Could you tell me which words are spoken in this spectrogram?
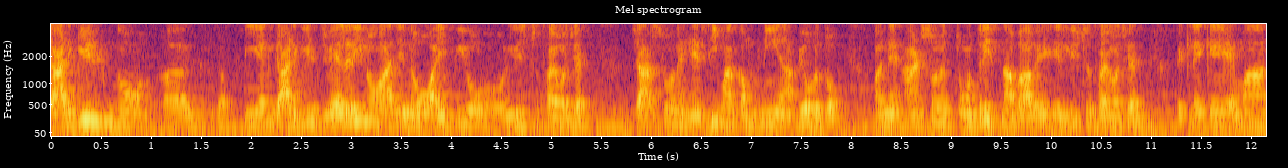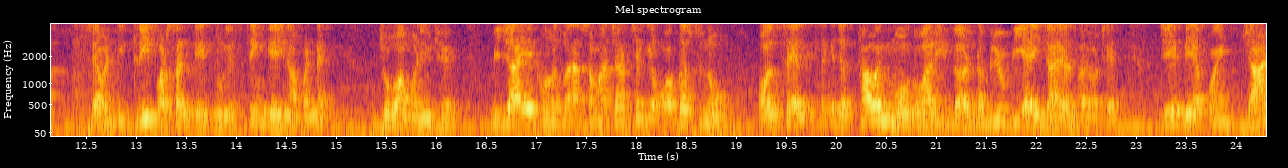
ગાડગીલનો પીએન ગાડગીલ જ્વેલરીનો આજે નવો આઈપીઓ લિસ્ટ થયો છે. ચારસો ને એંસીમાં કંપનીએ આપ્યો હતો અને આઠસો ને ચોત્રીસના ભાવે એ લિસ્ટ થયો છે. એટલે કે એમાં સેવન્ટી થ્રી પર્સન્ટેજનું લિસ્ટિંગ ગેઇન આપણને જોવા મળ્યું છે. બીજા એક મહત્વના સમાચાર છે કે ઓગસ્ટનો હોલસેલ, એટલે કે જથ્થાબંધ મોંઘવારી દર ડબલ્યુપીઆઈ જાહેર થયો છે, જે બે પોઈન્ટ ચાર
